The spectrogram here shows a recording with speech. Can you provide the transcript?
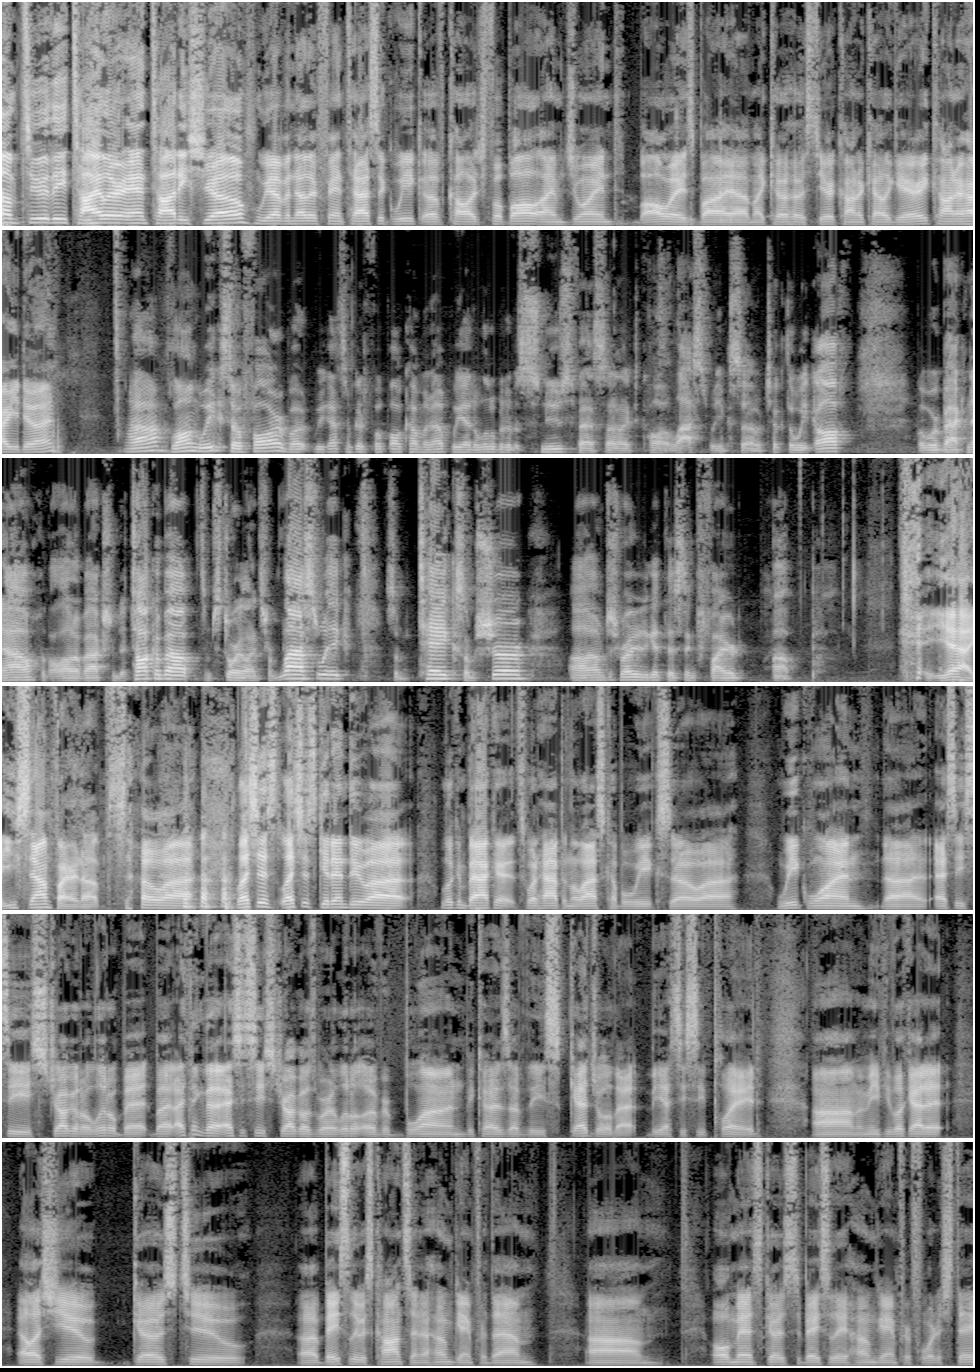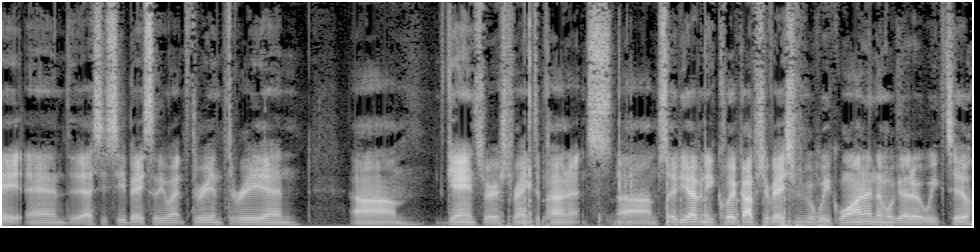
Welcome to the Tyler and Toddy Show. We have another fantastic week of college football. I'm joined always by uh, my co-host here, Connor Caligari. Connor, how are you doing? Uh, long week so far, but we got some good football coming up. We had a little bit of a snooze fest, I like to call it, last week, so took the week off. But we're back now with a lot of action to talk about. Some storylines from last week, some takes, I'm sure. Uh, I'm just ready to get this thing fired up. yeah, you sound fired up. So uh, let's just let's just get into uh, looking back at what happened the last couple weeks. So uh, week one, the SEC struggled a little bit, but I think the SEC struggles were a little overblown because of the schedule that the SEC played. Um, I mean, if you look at it, LSU goes to uh, basically Wisconsin, a home game for them. Um, Ole Miss goes to basically a home game for Florida State, and the SEC basically went three and three in um, games versus ranked opponents. Um, so, do you have any quick observations from Week One, and then we'll go to Week Two?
